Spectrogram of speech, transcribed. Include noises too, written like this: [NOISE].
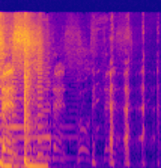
Who's this? [LAUGHS]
